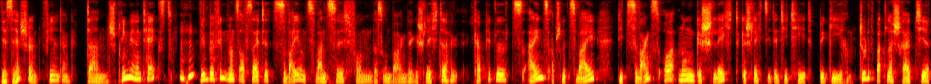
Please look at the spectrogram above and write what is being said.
Ja, sehr schön. Vielen Dank. Dann springen wir in den Text. Mhm. Wir befinden uns auf Seite 22 von Das Unwagen der Geschlechter, Kapitel 1, Abschnitt 2, die Zwangsordnung Geschlecht, Geschlechtsidentität, Begehren. Judith Butler schreibt hier,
